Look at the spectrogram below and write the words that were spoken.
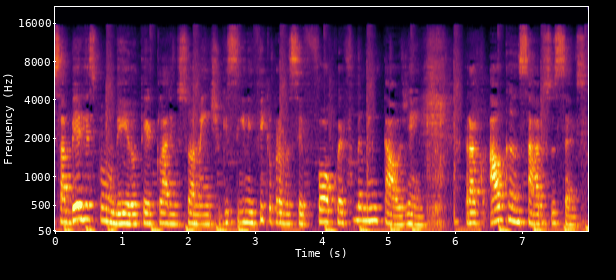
Saber responder ou ter claro em sua mente o que significa para você foco é fundamental, gente, para alcançar o sucesso.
